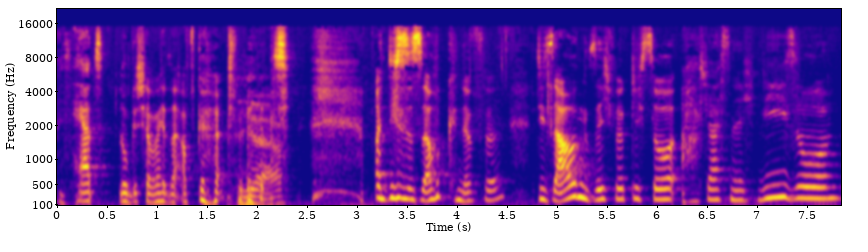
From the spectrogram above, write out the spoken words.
Das Herz logischerweise abgehört wird. Ja. Und diese Saugknöpfe, die saugen sich wirklich so, ach, ich weiß nicht, wie so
